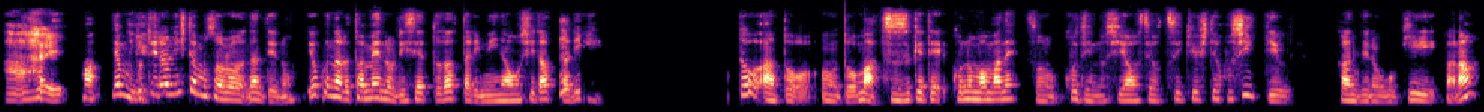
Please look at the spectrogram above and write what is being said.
はい。まあ、でもどちらにしてもその、なんていうの、良くなるためのリセットだったり、見直しだったり、と、あと、うんと、まあ、続けて、このままね、その個人の幸せを追求してほしいっていう感じの動きかな。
